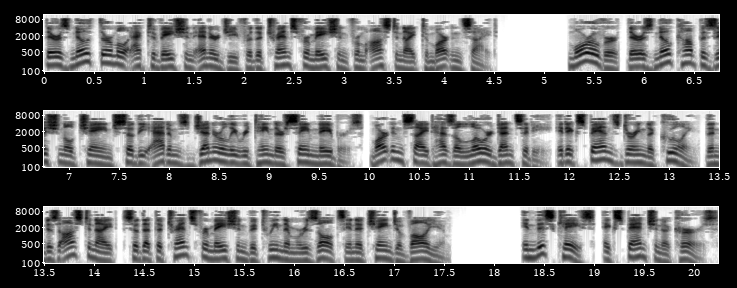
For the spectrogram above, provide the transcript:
There is no thermal activation energy for the transformation from austenite to martensite. Moreover, there is no compositional change so the atoms generally retain their same neighbors. Martensite has a lower density it expands during the cooling than does austenite, so that the transformation between them results in a change of volume. In this case, expansion occurs.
